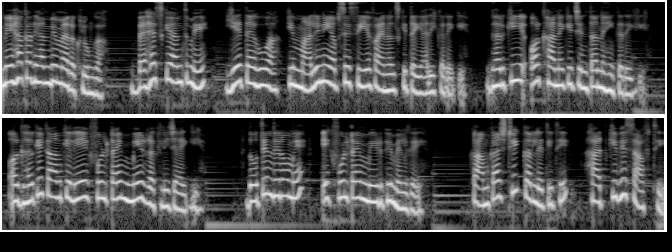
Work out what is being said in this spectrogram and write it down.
नेहा का ध्यान भी मैं रख लूँगा। बहस के अंत में ये तय हुआ कि मालिनी अब से सीए फाइनल्स की तैयारी करेगी। घर की और खाने की चिंता नहीं करेगी और घर के काम के लिए एक फुल टाइम मेड रख ली जाएगी। दो तीन दिनों में एक फुल टाइम मेड भी मिल गई। कामकाज ठीक कर लेती थी, हाथ की भी साफ़ थी,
